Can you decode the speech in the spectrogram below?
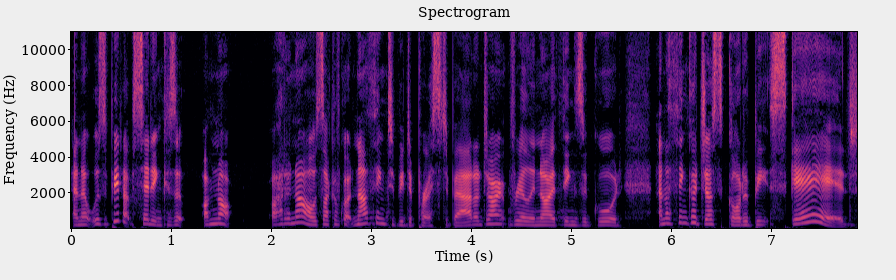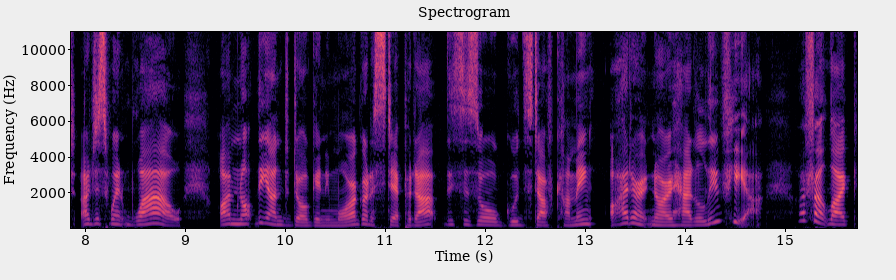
and it was a bit upsetting because I'm not. I don't know. I was like, I've got nothing to be depressed about. I don't really know things are good. And I think I just got a bit scared. I just went, wow, I'm not the underdog anymore. I got to step it up. This is all good stuff coming. I don't know how to live here. I felt like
